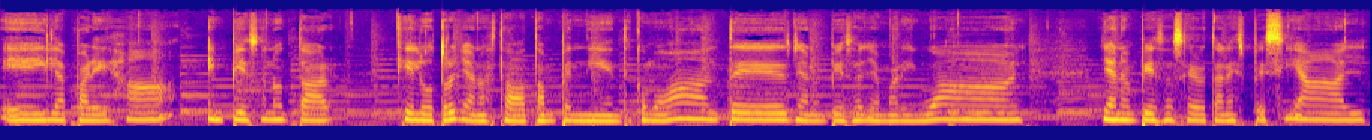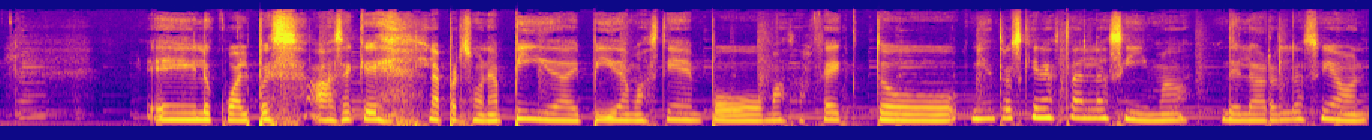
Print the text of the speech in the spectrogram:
eh, y la pareja empieza a notar que el otro ya no estaba tan pendiente como antes, ya no empieza a llamar igual, ya no empieza a ser tan especial, eh, lo cual pues hace que la persona pida y pida más tiempo, más afecto, mientras quien está en la cima de la relación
